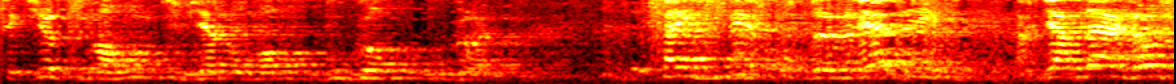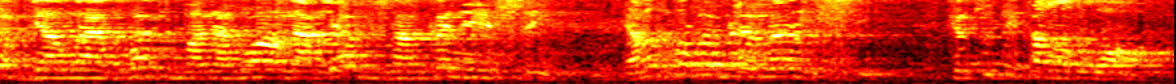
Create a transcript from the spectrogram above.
c'est qu'il y a du monde qui vient au monde bougon bougonne. Ça existe pour de vrai, puis regardez à gauche, regardez à droite, ou en avant, en arrière, vous en connaissez. Il y en a probablement ici, que tout est en noir.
